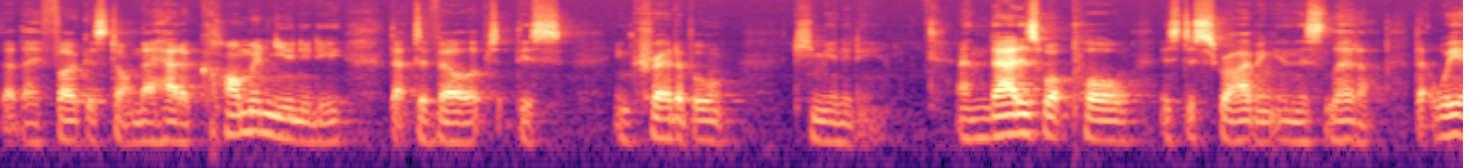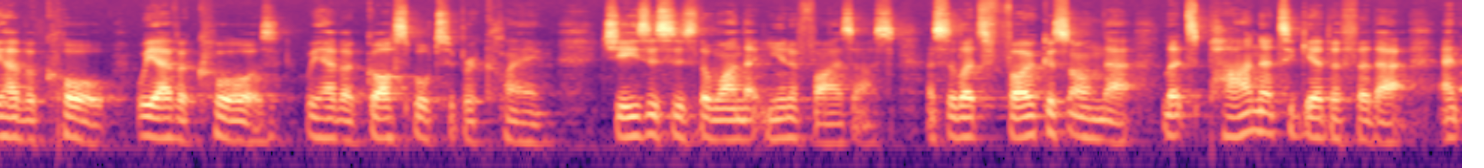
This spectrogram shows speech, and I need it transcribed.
that they focused on. They had a common unity that developed this incredible community. And that is what Paul is describing in this letter that we have a call, we have a cause, we have a gospel to proclaim. Jesus is the one that unifies us. And so let's focus on that. Let's partner together for that. And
